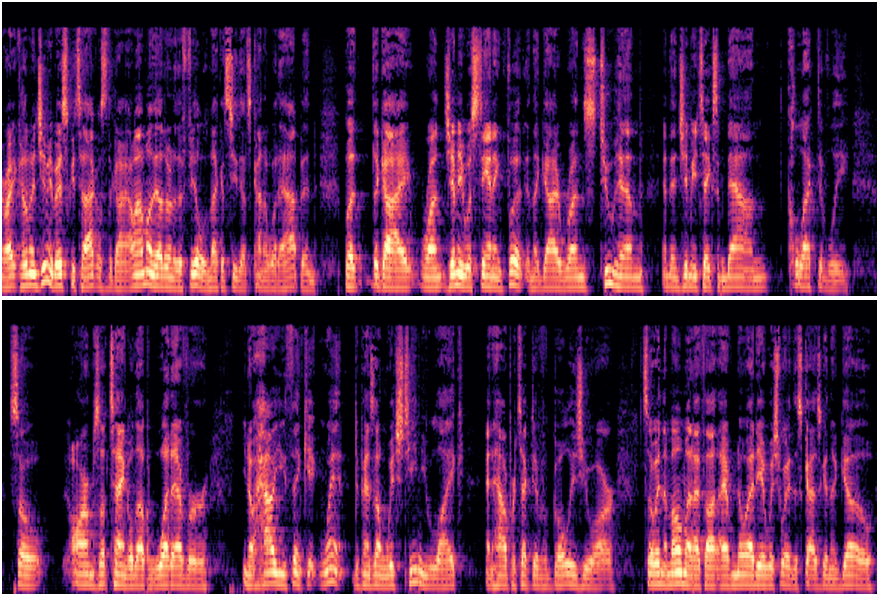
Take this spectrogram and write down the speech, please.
Right? Because I mean, Jimmy basically tackles the guy. I'm on the other end of the field, and I could see that's kind of what happened. But the guy run. Jimmy was standing foot, and the guy runs to him, and then Jimmy takes him down collectively. So arms up, tangled up, whatever. You know how you think it went depends on which team you like and how protective of goalies you are. So in the moment, I thought I have no idea which way this guy's going to go.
